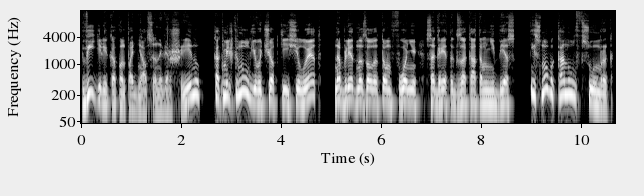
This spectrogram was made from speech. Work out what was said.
Видели, как он поднялся на вершину, как мелькнул его четкий силуэт на бледно-золотом фоне, согретых закатом небес, и снова канул в сумрак,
